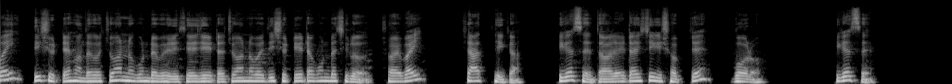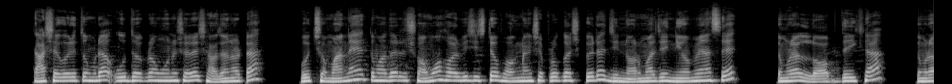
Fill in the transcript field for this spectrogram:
বাই তেষট্টি। এখন দেখো চুয়ান্ন কোনটা বেরিয়েছে এই যে এটা চুয়ান্ন বাই তেষট্টি, এটা কোনটা ছিল? ছয় বাই সাত থেকে। ঠিক আছে? তাহলে এটা হচ্ছে কি সবচেয়ে বড়। ঠিক আছে? আশা করি তোমরা ঊর্ধ্বক্রম অনুসারে সাজানোটা বুঝছ। মানে তোমাদের সমহর বিশিষ্ট ভগ্নাংশে প্রকাশ করে যে নর্মাল যে নিয়মে আছে, তোমরা লব দেখা তোমরা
